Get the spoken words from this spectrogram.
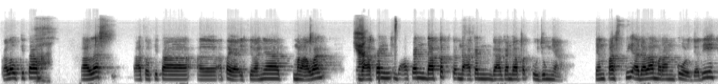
Kalau kita ah balas atau kita uh, apa ya istilahnya melawan nggak ya. akan nggak akan dapat nggak akan nggak akan dapat ujungnya yang pasti adalah merangkul jadi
